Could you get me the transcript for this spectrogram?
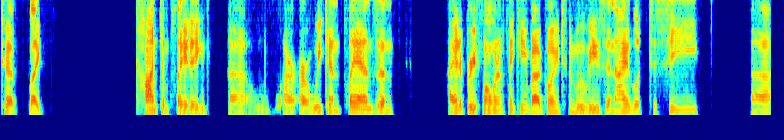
to like contemplating uh, our our weekend plans, and I had a brief moment of thinking about going to the movies, and I looked to see. Uh,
